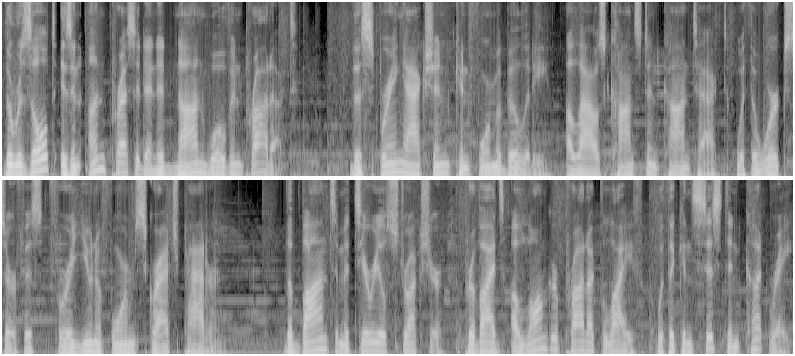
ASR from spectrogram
The result is an unprecedented non-woven product. The spring action conformability allows constant contact with the work surface for a uniform scratch pattern. The bond to material structure provides a longer product life with a consistent cut rate.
